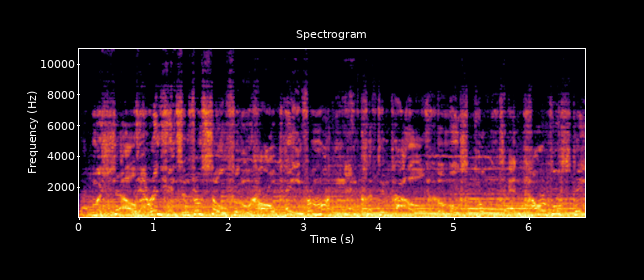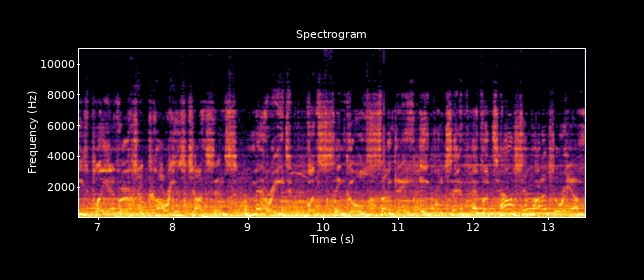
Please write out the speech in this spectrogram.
Michelle, Darrin Henson from Soul Food, Carl Payne from Martin, and Clifton Powell. The most potent and powerful stage play ever. Je'Caryous Johnson's Married but Single, Sunday, April 10th at the Township Auditorium.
